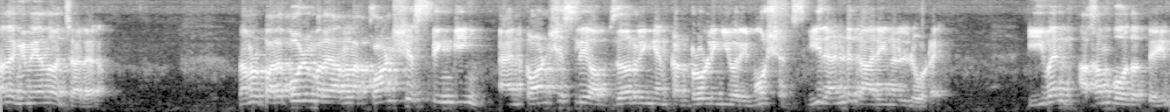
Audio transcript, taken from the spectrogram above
അതെങ്ങനെയാന്ന് വെച്ചാൽ നമ്മൾ പലപ്പോഴും പറയാറുള്ള conscious thinking and consciously observing and controlling your emotions ഈ രണ്ട് കാര്യങ്ങളിലൂടെ ഈവൻ അഹംബോധത്തെയും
